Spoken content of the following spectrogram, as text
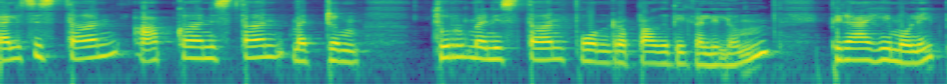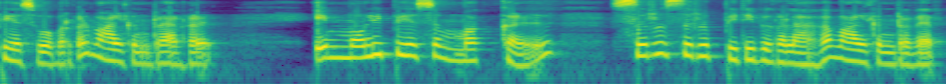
பலிசிஸ்தான் ஆப்கானிஸ்தான் மற்றும் துர்மெனிஸ்தான் போன்ற பகுதிகளிலும் பிராகி மொழி பேசுபவர்கள் வாழ்கின்றார்கள். இம்மொழி பேசும் மக்கள் சிறு சிறு பிரிவுகளாக வாழ்கின்றனர்.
